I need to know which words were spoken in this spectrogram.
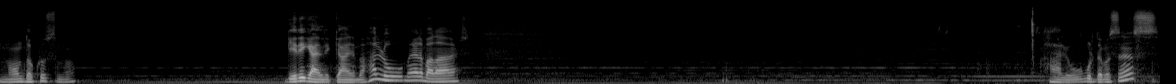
Non 9 mu? Geri geldik galiba. Hallo, merhabalar. Hallo, burada mısınız?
